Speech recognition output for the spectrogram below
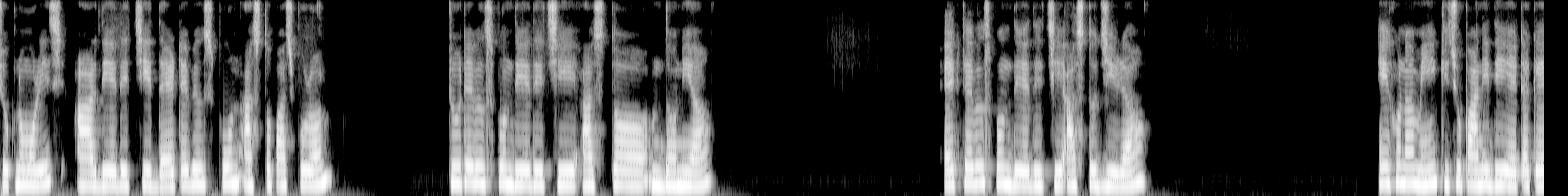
শুকনো মরিচ, আর দিয়ে দিচ্ছি দেড় টেবিল স্পুন আস্ত পাঁচ পাঁচফোড়ন টু টেবিল স্পুন দিয়ে দিচ্ছি আস্ত ধনিয়া, এক টেবিল স্পুন দিয়ে দিচ্ছি আস্ত জিরা এখন আমি কিছু পানি দিয়ে এটাকে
